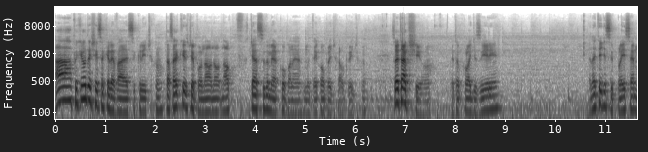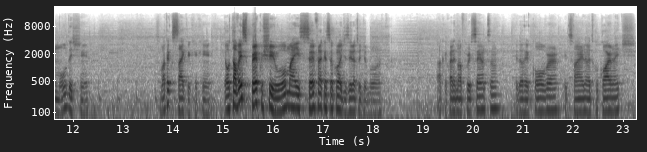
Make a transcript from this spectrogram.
Ah, por que eu deixei isso aqui levar esse crítico? Tá certo que, tipo, não, não, não tinha sido minha culpa, né? Não tem como predicar o crítico. Só entrar com o. Eu tô com o Cloud Ziri. Eu não entendi esse play, se é Modest. Só ter com o Psychic aqui. Eu talvez perca o Shio, mas se eu enfraquecer o Cloud Ziri eu tô de boa. Ok, 49%. E dou Recover, it's fine. Eu entro com o Cornet.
